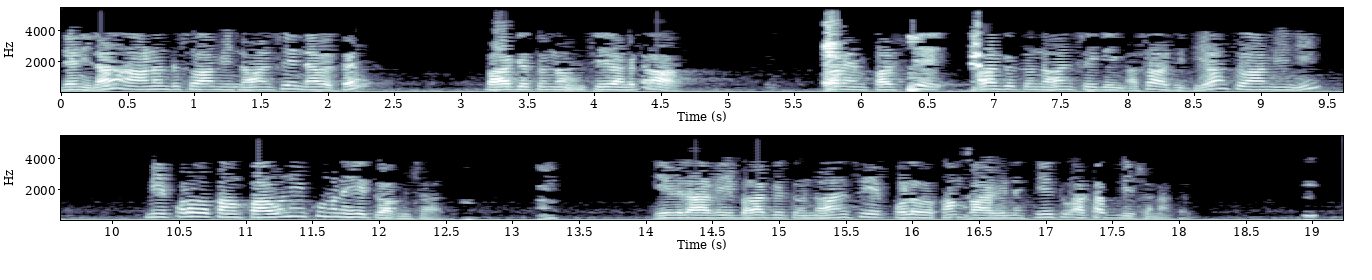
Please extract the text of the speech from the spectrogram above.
දැනිලා ආනන්ද ස්වාමීන් වහන්සේ නැවත භාග්‍යතුන් වහන්සේ ළඟට ආවා. ඊට පස්සේ භාග්‍යතුන් වහන්සේගෙන් අසා සිටියා ස්වාමීනි මේ පොළොව කම්පා වුණේ කුමන හේතුවක් නිසාද? ඒ වෙලාවේ භාග්‍යතුන් වහන්සේ පොළොව කම්පා වෙන හේතු අටක් දේශනා කළා.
